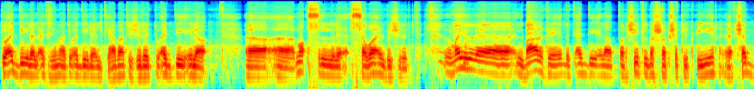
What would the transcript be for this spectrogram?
تؤدي إلى الأكزيما تؤدي إلى التهابات الجلد تؤدي إلى آه، آه، نقص السوائل بالجلد. المي الباردة بتؤدي إلى تنشيط البشرة بشكل كبير آه، شد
